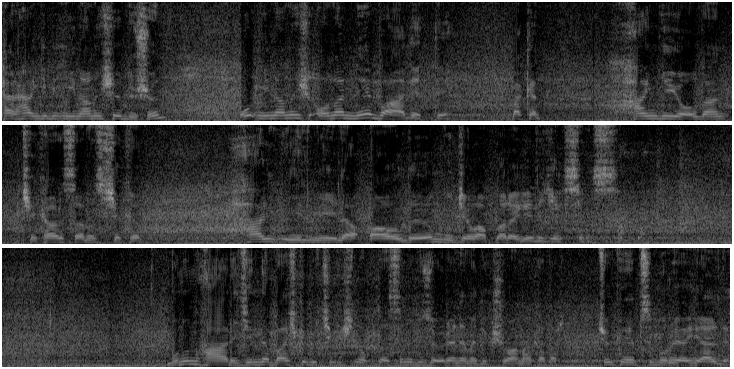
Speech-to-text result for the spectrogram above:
herhangi bir inanışı düşün. O inanış ona ne vaat etti? Bakın hangi yoldan çıkarsanız çıkın hal ilmiyle aldığım bu cevaplara geleceksiniz. Bunun haricinde başka bir çıkış noktasını biz öğrenemedik şu ana kadar. Çünkü hepsi buraya geldi.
